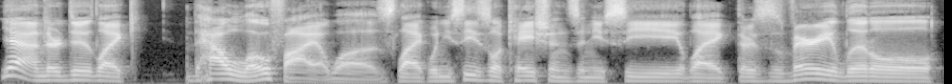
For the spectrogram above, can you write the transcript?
Yeah, and they're dude like how lo-fi it was. Like when you see these locations and you see like there's very little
